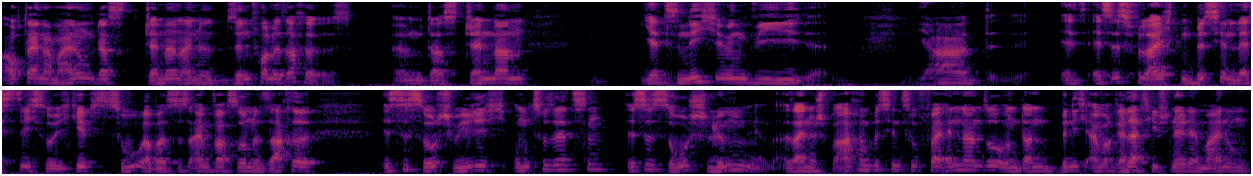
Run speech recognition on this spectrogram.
auch deiner Meinung, dass Gendern eine sinnvolle Sache ist. Ähm, dass Gendern jetzt nicht irgendwie, ja, es, es ist vielleicht ein bisschen lästig so, ich gebe es zu, aber es ist einfach so eine Sache, ist es so schwierig umzusetzen? Ist es so schlimm, seine Sprache ein bisschen zu verändern so? Und dann bin ich einfach relativ schnell der Meinung,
